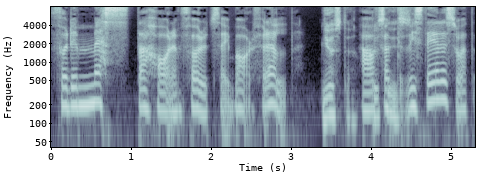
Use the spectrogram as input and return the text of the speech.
för det mesta har en förutsägbar förälder. Just det, ja, precis. För visst är det så att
